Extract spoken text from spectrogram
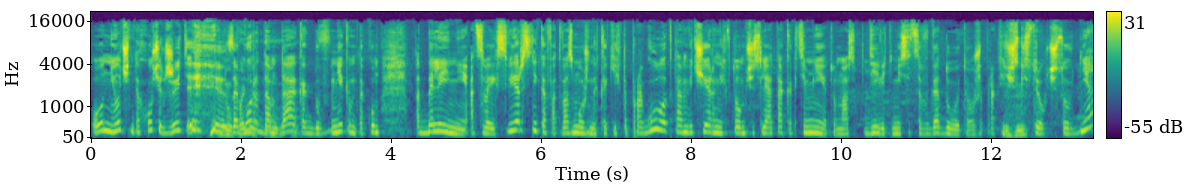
он не очень-то хочет жить ну, за понятно. городом, да, как бы в неком таком отдалении от своих сверстников, от возможных каких-то прогулок там вечерних в том числе, а так как темнеет у нас 9 месяцев в году, это уже практически угу. с трех часов дня,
